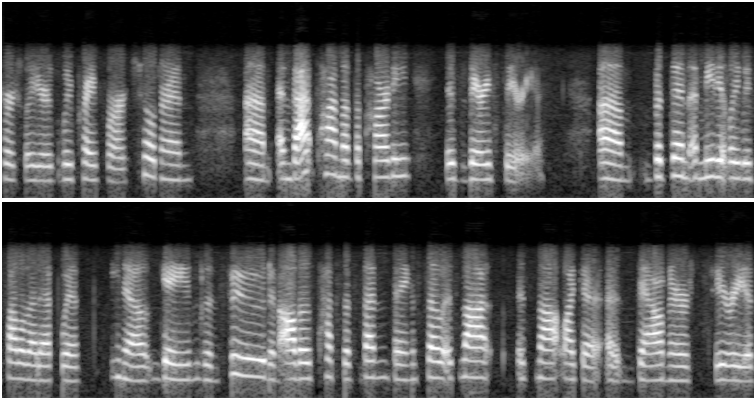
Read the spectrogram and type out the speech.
church leaders, we pray for our children, um, and that time of the party is very serious. Um, but then immediately we follow that up with you know games and food and all those types of fun things. So it's not it's not like a, a downer serious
